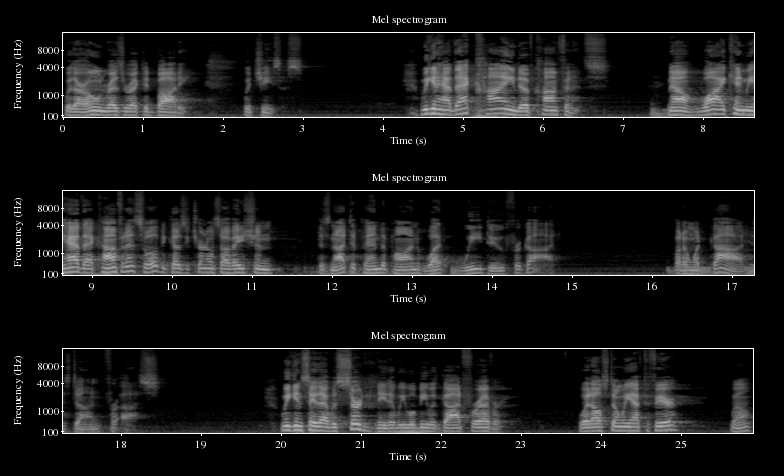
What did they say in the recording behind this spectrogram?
with our own resurrected body with Jesus. We can have that kind of confidence. Now, why can we have that confidence? Well, because eternal salvation does not depend upon what we do for God, but on what God has done for us. We can say that with certainty that we will be with God forever. What else don't we have to fear? Well,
